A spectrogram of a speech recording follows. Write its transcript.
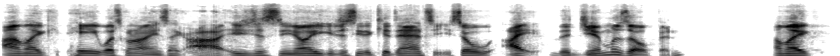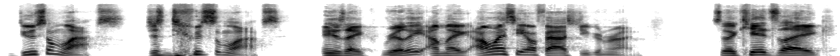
I'm like, hey, what's going on? He's like, ah, he's just, you know, you can just see the kids antsy. So I, the gym was open. I'm like, do some laps, just do some laps. And he's like, really? I'm like, I want to see how fast you can run. So the kid's like,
